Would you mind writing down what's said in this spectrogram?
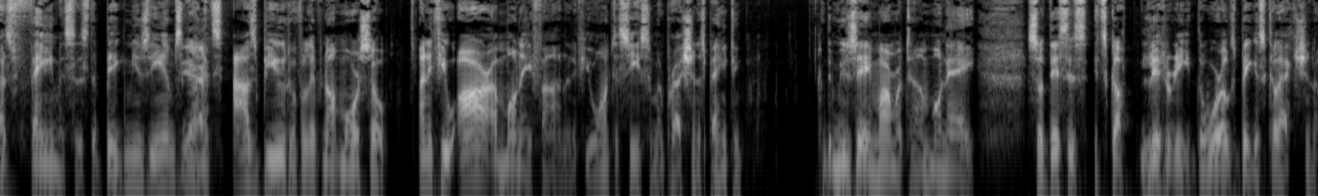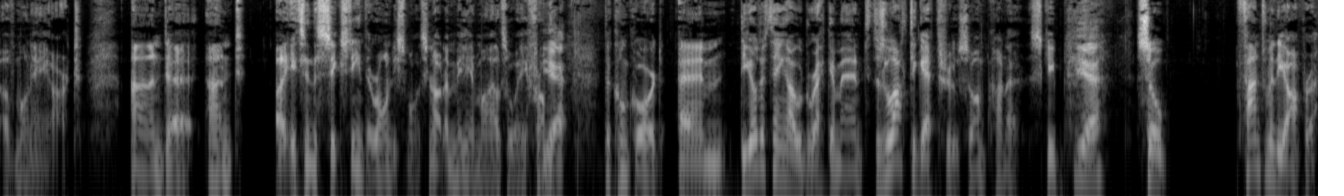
as famous as the big museums, Yeah. and it's as beautiful, if not more so. And if you are a Monet fan, and if you want to see some impressionist painting, the Musée Marmottan Monet. So this is it's got literally the world's biggest collection of Monet art, and uh, and uh, it's in the 16th arrondissement. It's not a million miles away from Yeah. the Concorde. Um, the other thing I would recommend. There's a lot to get through, so I'm kind of skip. Yeah. So, Phantom of the Opera.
